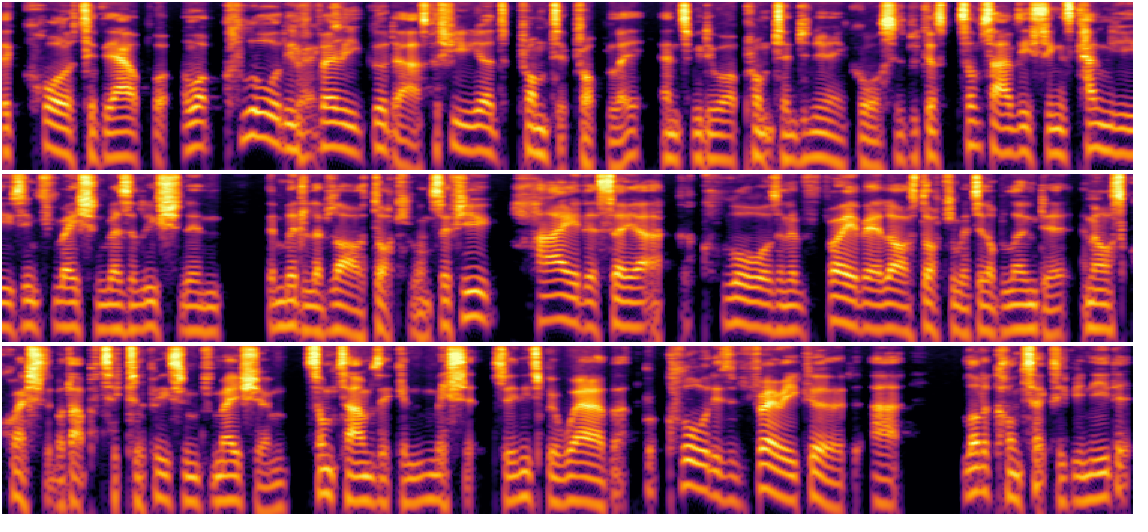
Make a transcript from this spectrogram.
the quality of the output. And what Claude is Correct. very good at, especially you had to prompt it properly, and so we do our prompt engineering courses, because sometimes these things can use information resolution in the middle of large documents. So if you hide, a, say, a, clause in a very, very large document and upload it and ask questions about that particular piece of information, sometimes they can miss it. So you need to be aware of that. But Claude is very good at a lot of context if you need it,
